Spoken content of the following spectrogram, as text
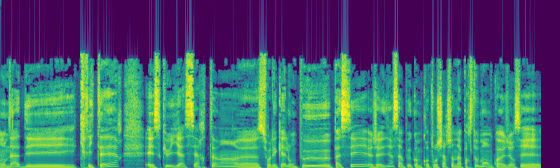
on a des critères. Est-ce qu'il y a certains euh, sur lesquels on peut passer? J'allais dire, c'est un peu comme quand on cherche un appartement. Quoi. C'est,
